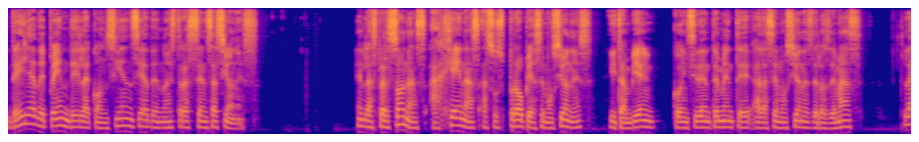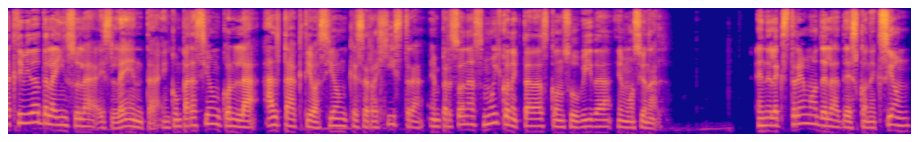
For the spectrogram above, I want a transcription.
de ella depende la conciencia de nuestras sensaciones. En las personas ajenas a sus propias emociones, y también coincidentemente a las emociones de los demás, la actividad de la ínsula es lenta en comparación con la alta activación que se registra en personas muy conectadas con su vida emocional. En el extremo de la desconexión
